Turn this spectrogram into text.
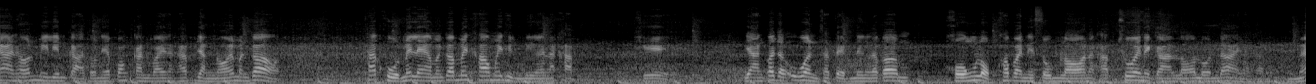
ง่ายเพราะมันมีริมกาดตัวนี้ป้องกันไว้นะครับ อย่างน้อยมันก็ ถ้าขูดไม่แรงมันก็ไม่เข้าไม่ถึงเนื้อนะครับโอเคยางก็จะอ้วนสเต็ปหนึ่งแล้วก็โค้งหลบเข้าไปในซุ้มล้อนะครับ ช่วยในการล้อล้นได้นะครับเห็นไหม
